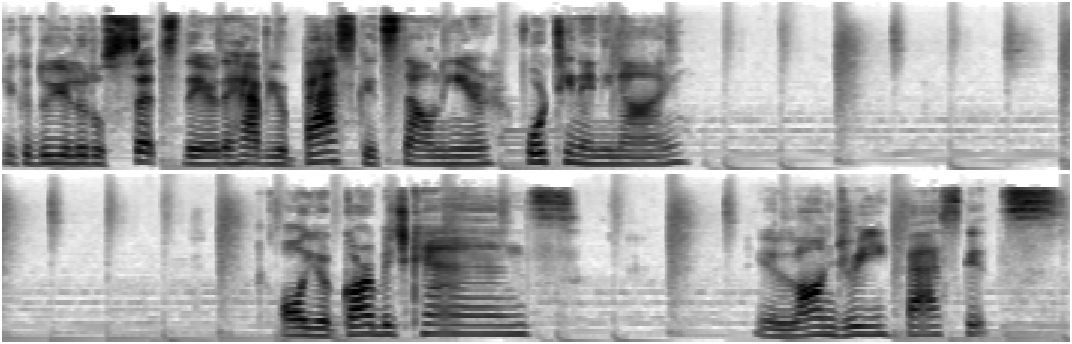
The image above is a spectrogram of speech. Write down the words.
You could do your little sets there. They have your baskets down here, $14.99. All your garbage cans, your laundry baskets.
